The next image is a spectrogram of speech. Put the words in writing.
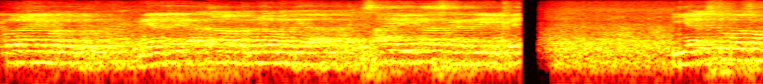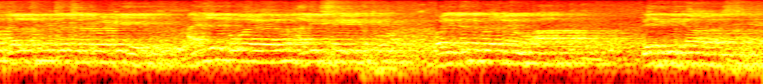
యువ నాయకుడు మీ అందరి కరతాళ ధ్వనుల మధ్య సాయి వికాస్ గారిని ఈ ఎలక్షన్ కోసం గల్ఫ్ నుంచి వచ్చినటువంటి అంజన్ కుమార్ గారు అలీ షేక్ వాళ్ళిద్దరిని కూడా మేము ఆ వేదికగా ఆహ్వానిస్తున్నాం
